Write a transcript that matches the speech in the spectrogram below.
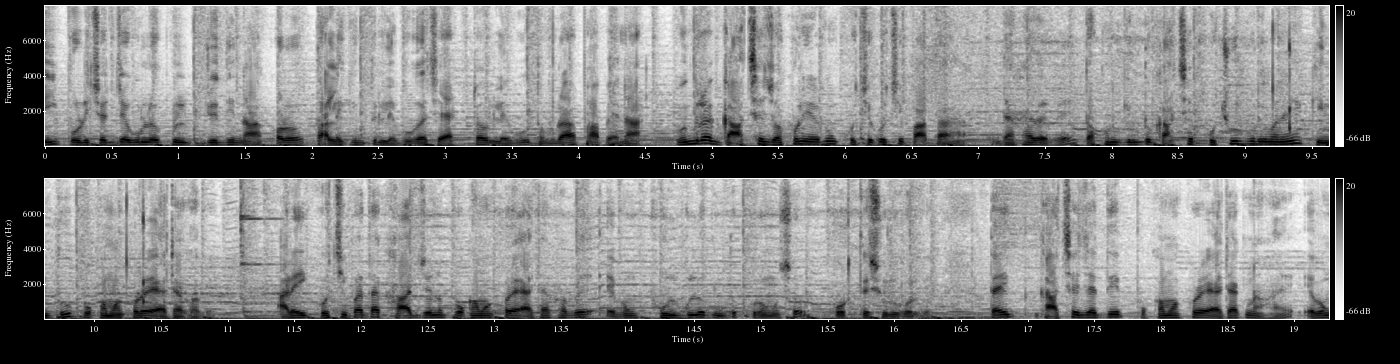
এই পরিচর্যাগুলো যদি না করো, তাহলে কিন্তু লেবু গাছে একটাও লেবু তোমরা পাবে না। বন্ধুরা, গাছে যখন এরকম কচি কচি পাতা দেখা দেবে, তখন কিন্তু গাছে প্রচুর পরিমাণে কিন্তু পোকামাকড়ের অ্যাটাক হবে। আর এই কচি পাতা খাওয়ার জন্য পোকামাকড়ের অ্যাটাক হবে এবং ফুলগুলো কিন্তু ক্রমশ পড়তে শুরু করবে। তাই গাছে যাতে পোকামাকড়ের অ্যাটাক না হয় এবং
